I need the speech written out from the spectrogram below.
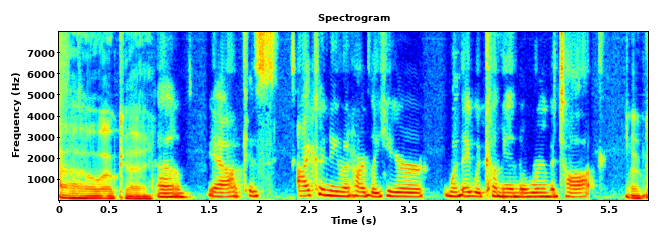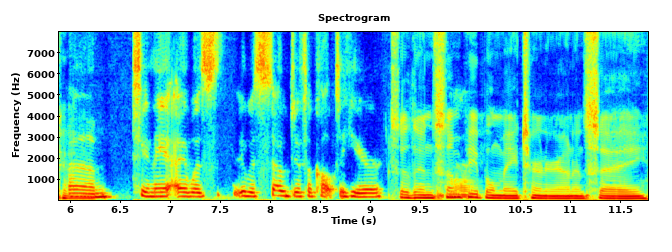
Oh, okay. Um, yeah, because I couldn't even hardly hear when they would come in the room and talk Okay. um, to me. It was it was so difficult to hear. so then some people may turn around and say,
